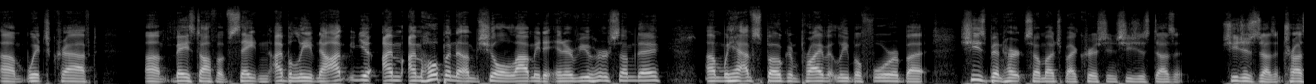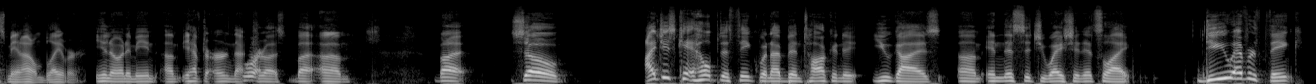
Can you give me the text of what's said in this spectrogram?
um, witchcraft um, based off of Satan. I believe now. I'm you I'm I'm hoping um, she'll allow me to interview her someday. Um, we have spoken privately before, but she's been hurt so much by Christians, she just doesn't. She just doesn't trust me, and I don't blame her. You know what I mean? Um, you have to earn that Right. trust. But um, but so I just can't help to think when I've been talking to you guys um, in this situation, it's like, do you ever think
